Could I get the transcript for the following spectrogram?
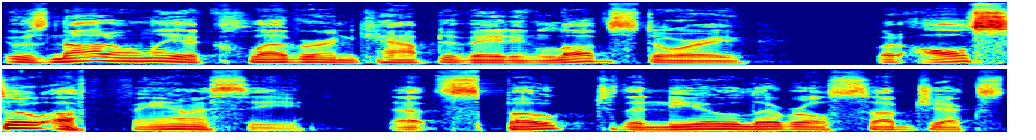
It was not only a clever and captivating love story, but also a fantasy that spoke to the neoliberal subject's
